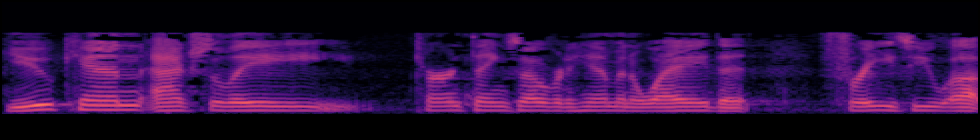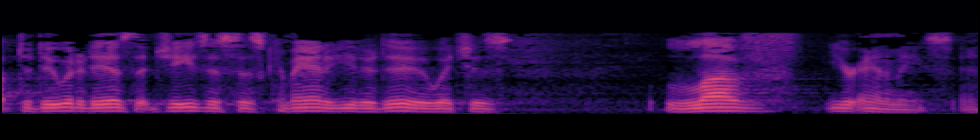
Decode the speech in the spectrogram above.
you can actually turn things over to Him in a way that frees you up to do what it is that Jesus has commanded you to do, which is love your enemies and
